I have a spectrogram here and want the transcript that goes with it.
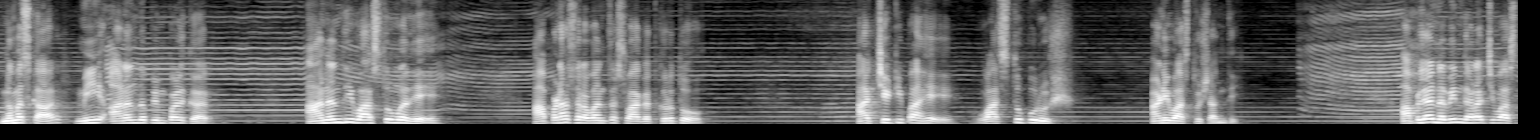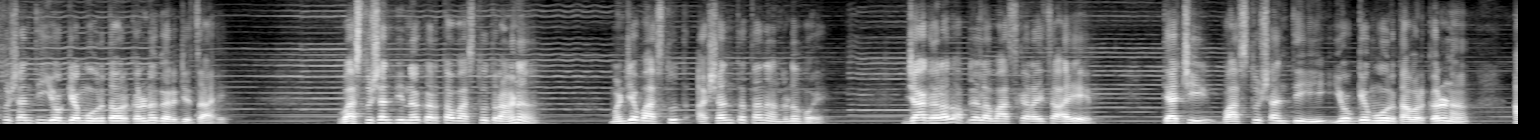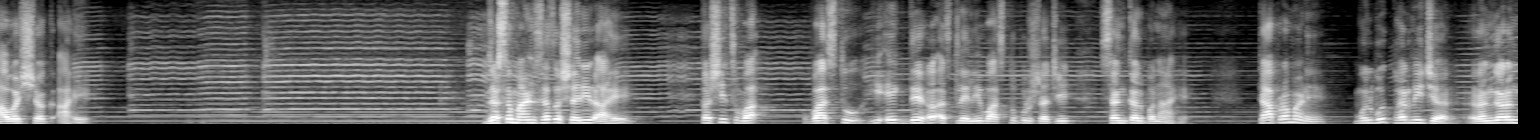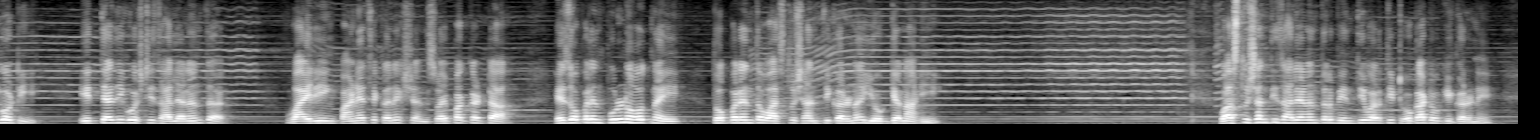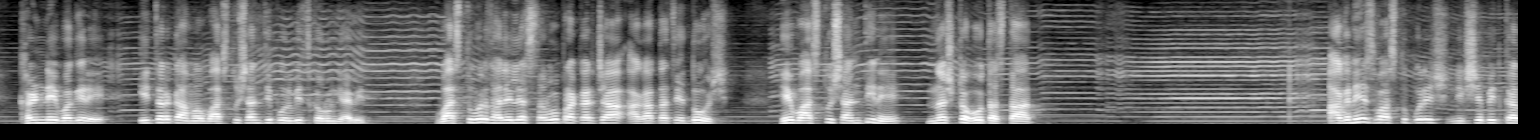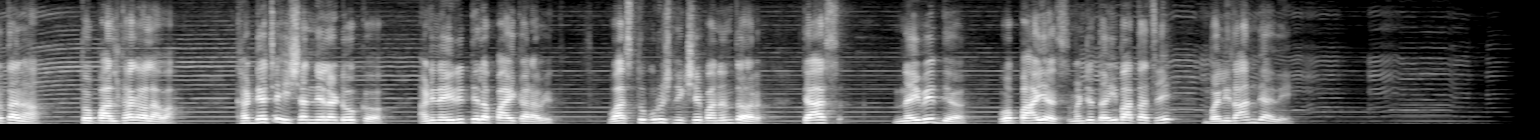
नमस्कार मी आनंद पिंपळकर. आनंदी वास्तूमध्ये आपणा सर्वांचं स्वागत करतो. आजची टीप आहे वास्तुपुरुष आणि वास्तुशांती. आपल्या नवीन घराची वास्तुशांती योग्य मुहूर्तावर करणं गरजेचं आहे. वास्तुशांती न करता वास्तूत राहणं म्हणजे वास्तूत अशांतता नांदणं होय. ज्या घरात आपल्याला वास करायचा आहे त्याची वास्तुशांतीही योग्य मुहूर्तावर करणं आवश्यक आहे. जसं माणसाचं शरीर आहे तशीच वा वास्तू ही एक देह असलेली वास्तुपुरुषाची संकल्पना आहे. त्याप्रमाणे मूलभूत फर्निचर रंगरंगोटी इत्यादी गोष्टी झाल्यानंतर वायरिंग पाण्याचे कनेक्शन स्वयंपाककट्टा हे जोपर्यंत पूर्ण होत नाही तोपर्यंत वास्तुशांती करणं योग्य नाही. वास्तुशांती झाल्यानंतर भिंतीवरती ठोकाठोकी करणे खणणे वगैरे इतर कामं वास्तुशांतीपूर्वीच करून घ्यावीत. वास्तूवर झालेल्या सर्व प्रकारच्या आघाताचे दोष हे वास्तुशांतीने नष्ट होत असतात. आग्नेस वास्तुपुरुष निक्षेपित करताना तो पालथा घालावा खड्ड्याच्या ईशान्येला डोकं आणि नैऋत्येला पाय करावेत. वास्तुपुरुष निक्षेपानंतर त्यास नैवेद्य व पायस म्हणजे दही भाताचे बलिदान द्यावे.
